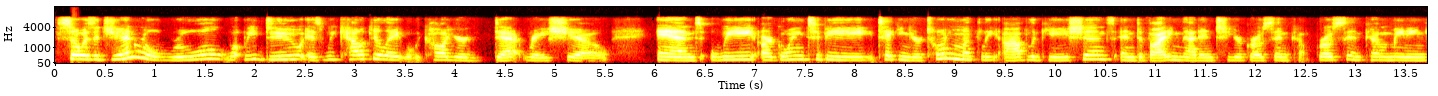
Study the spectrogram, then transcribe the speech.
So as a general rule, what we do is we calculate what we call your debt ratio. And we are going to be taking your total monthly obligations and dividing that into your gross income. Gross income meaning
